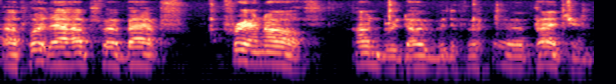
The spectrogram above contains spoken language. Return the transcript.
I put that up for about three and a half hundred over the uh, pageant.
